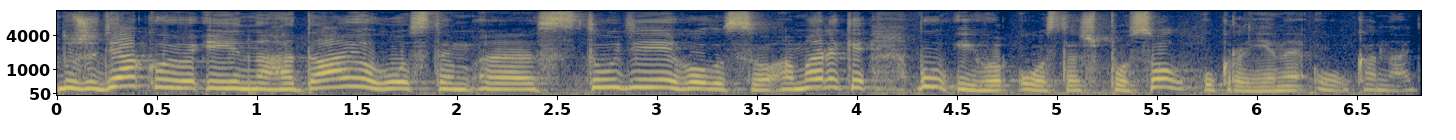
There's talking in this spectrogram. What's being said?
Дуже дякую і нагадаю, гостем е, студії Голосу Америки був Ігор Осташ, посол України у Канаді.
